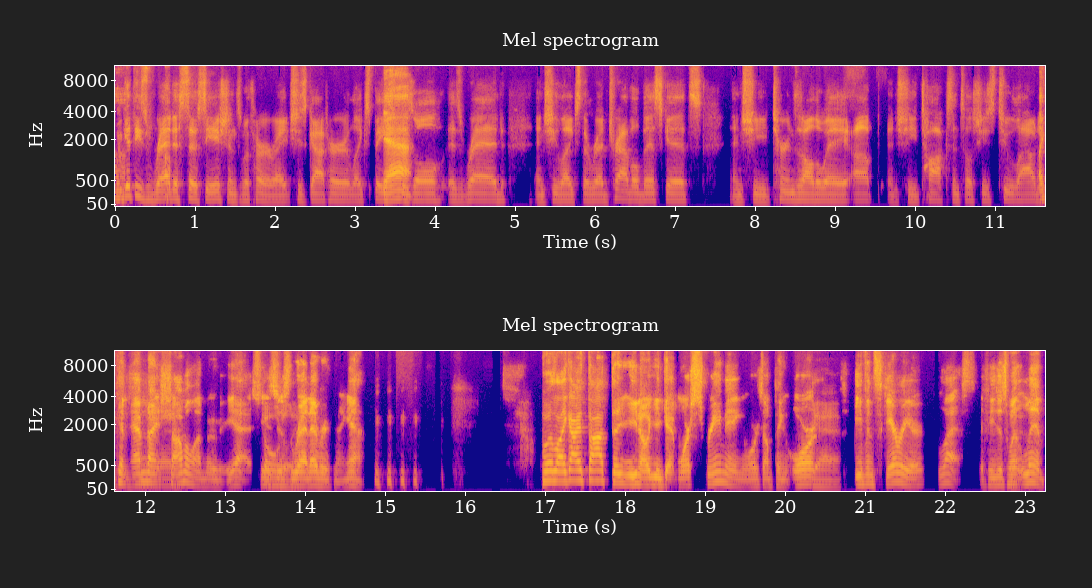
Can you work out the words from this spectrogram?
we get these red oh. associations with her, right? She's got her like space yeah. is red, and she likes the red travel biscuits. And she turns it all the way up, and she talks until she's too loud. Like an M Night Shyamalan movie. Yeah, she's totally. just read everything. Yeah. But like I thought that you know you'd get more screaming or something, or yeah. even scarier, less if he just went yeah. limp.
